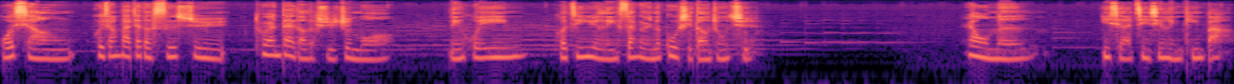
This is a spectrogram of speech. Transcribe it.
我想会将大家的思绪突然带到了徐志摩、林徽因和金岳霖三个人的故事当中去，让我们。一起来静心聆听吧。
